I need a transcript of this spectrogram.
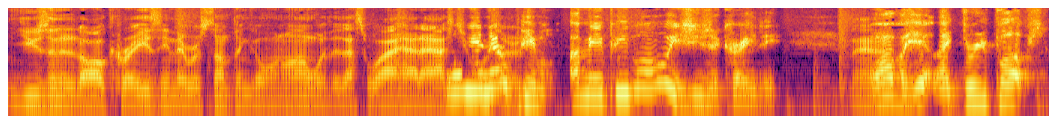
using it all crazy and there was something going on with it. That's why I had asked Well, you. you know, there- people. I mean, people always use it crazy. Yeah. Well, but hit like three pups.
